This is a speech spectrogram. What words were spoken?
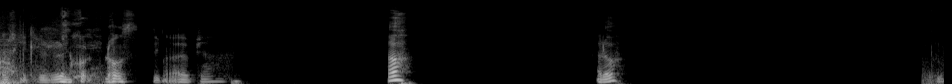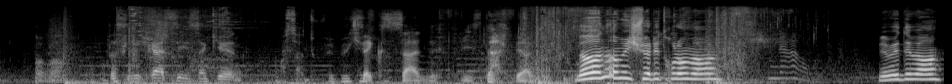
Quand je quitte le jeu, on le lance. Ouais, bien. Ah Allô? Au revoir. Ça s'est cassé, Saken. Oh, ça a tout fait bugger. Sexan, fils d'Alpha. Non, non, mais je suis allé trop loin, Marin. Viens m'aider, Marin.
